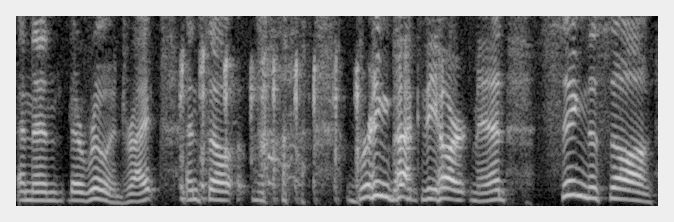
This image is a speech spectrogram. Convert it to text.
And then they're ruined, right? And so bring back the art, man. Sing the song,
